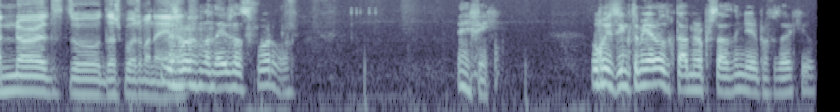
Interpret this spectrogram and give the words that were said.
a nerd do- das boas maneiras. Das boas maneiras, já se for. meu. Enfim. O Ruizinho também era outro que estava mesmo a prestar dinheiro para fazer aquilo.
